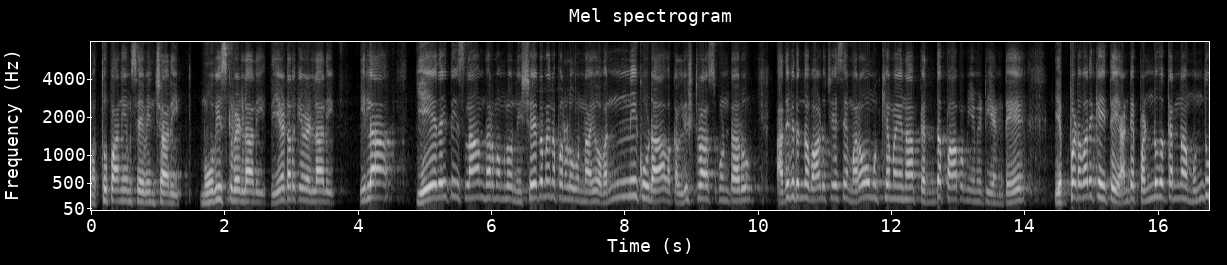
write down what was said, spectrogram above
మత్తు పానీయం సేవించాలి మూవీస్కి వెళ్ళాలి థియేటర్కి వెళ్ళాలి ఇలా ఏదైతే ఇస్లాం ధర్మంలో నిషేధమైన పనులు ఉన్నాయో అవన్నీ కూడా ఒక లిస్ట్ రాసుకుంటారు. అదేవిధంగా వాళ్ళు చేసే మరో ముఖ్యమైన పెద్ద పాపం ఏమిటి అంటే ఎప్పటి వరకైతే అంటే పండుగ కన్నా ముందు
